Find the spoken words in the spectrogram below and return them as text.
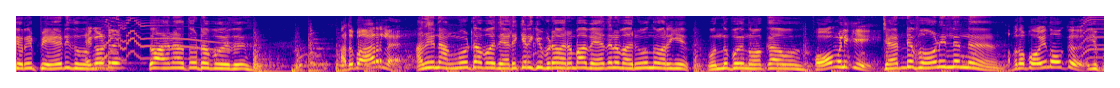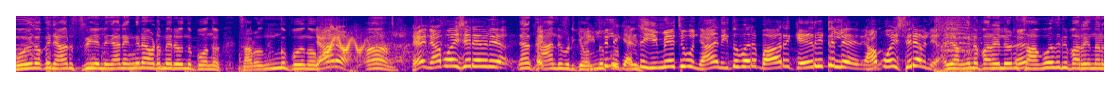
ചെറിയ പേടി? തോന്നുന്നു അതിനകത്തോട്ടാ പോയത് അത് ബാറല്ലേ അത് തന്നെ അങ്ങോട്ടാ പോയത്. ഇടയ്ക്കിടയ്ക്ക് ഇവിടെ വരുമ്പോ ആ വേദന വരുമെന്ന് പറഞ്ഞു ഒന്ന് പോയി നോക്കാവോ? ഫോൺ വിളിക്ക്. ചേട്ടന്റെ ഫോണില്ലെന്ന്. അപ്പൊ പോയി നോക്ക്. ഈ പോയി നോക്ക ഞാൻ സ്ത്രീ സ്ത്രീയല്ലേ. ഞാൻ എങ്ങനെ അവിടെ വരെ ഒന്ന് പോന്നു? സാർ ഒന്ന് പോയി നോക്കാം. ഞാനോ? ആ. ഏ ഞാൻ പോയി ശരിയാവില്ല. ഞാൻ കാൽ പിടിക്കാം, ഒന്ന് പൊക്കി. ഇമേജ് ഞാൻ ഇതുവരെ ബാറി കേറിയിട്ടില്ലേ. ഞാൻ പോയി ശരിയാവില്ല. അയ്യോ അങ്ങനെ പറയില്ല. ഒരു സഹോദരി പറയുന്ന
